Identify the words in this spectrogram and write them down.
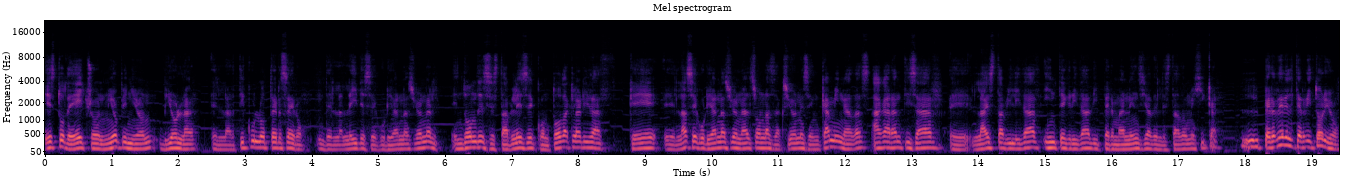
esto de hecho, en mi opinión, viola el artículo tercero de la Ley de Seguridad Nacional, en donde se establece con toda claridad que eh, la seguridad nacional son las acciones encaminadas a garantizar eh, la estabilidad, integridad y permanencia del Estado mexicano. perder el territorio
